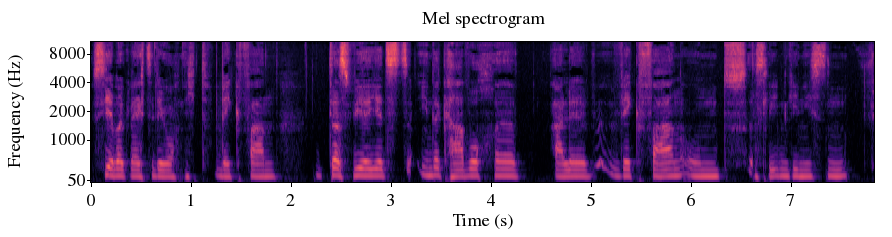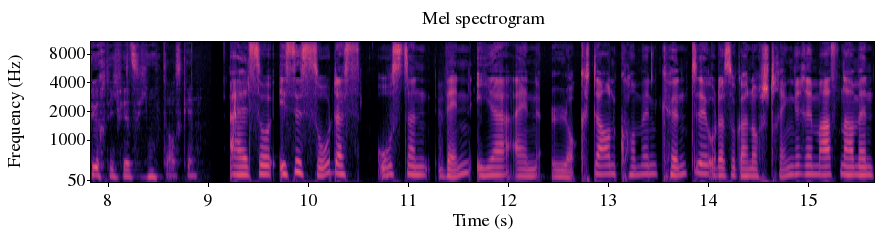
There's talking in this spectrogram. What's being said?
sie aber gleichzeitig auch nicht wegfahren. Dass wir jetzt in der Karwoche alle wegfahren und das Leben genießen, fürchte ich, wird sich nicht ausgehen. Also ist es so, dass Ostern, wenn eher ein Lockdown kommen könnte oder sogar noch strengere Maßnahmen,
